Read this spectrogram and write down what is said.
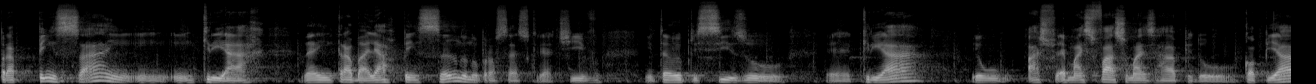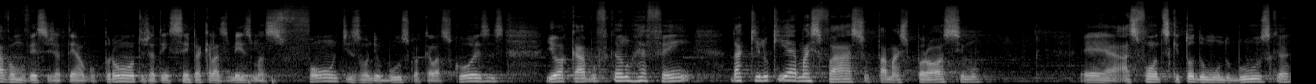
para pensar em, em, em criar, né, em trabalhar pensando no processo criativo. Então, eu preciso é, criar, eu acho é mais fácil, mais rápido copiar, vamos ver se já tem algo pronto, já tem sempre aquelas mesmas fontes onde eu busco aquelas coisas, e eu acabo ficando refém daquilo que é mais fácil, está mais próximo é, as fontes que todo mundo busca,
